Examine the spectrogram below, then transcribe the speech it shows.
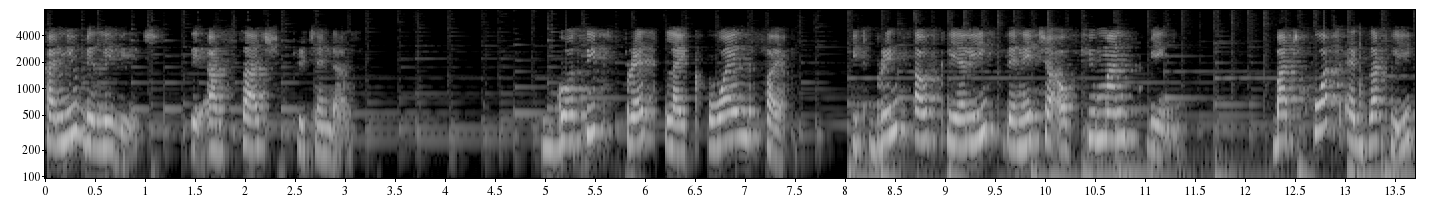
Can you believe it? They are such pretenders. Gossip spreads like wildfire. It brings out clearly the nature of human beings. But what exactly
